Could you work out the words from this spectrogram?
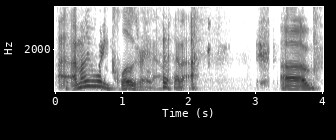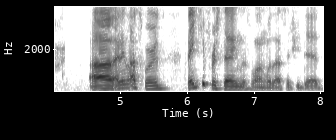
I, I'm not even wearing clothes right now. And I- um, uh, any last words? Thank you for staying this long with us. If you did,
